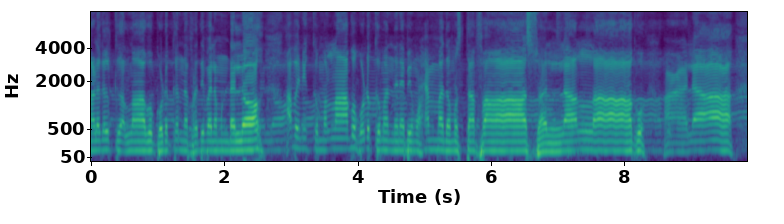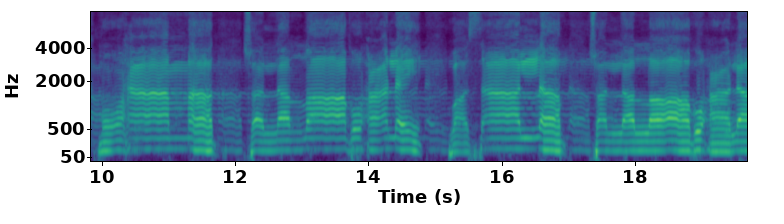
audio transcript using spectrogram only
ആളുകൾക്ക് അള്ളാഹു കൊടുക്കുന്ന പ്രതിഫലമുണ്ടല്ലോ. അവനിക്കും അള്ളാഹു കൊടുക്കുമെന്ന് നബി മുഹമ്മദ് മുസ്തഫ സല്ലല്ലാഹു അലാ മുഹമ്മദ് സല്ലല്ലാഹു അലൈഹി വസല്ലം. സല്ലല്ലാഹു അലാ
